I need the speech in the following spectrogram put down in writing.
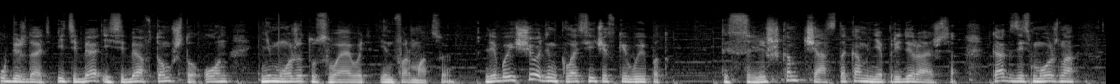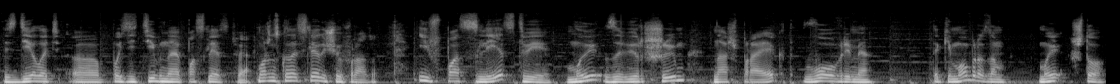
убеждать и тебя, и себя в том, что он не может усваивать информацию. Либо еще один классический выпад – ты слишком часто ко мне придираешься. Как здесь можно сделать э, позитивное последствие? Можно сказать следующую фразу. И впоследствии мы завершим наш проект вовремя. Таким образом, мы что?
